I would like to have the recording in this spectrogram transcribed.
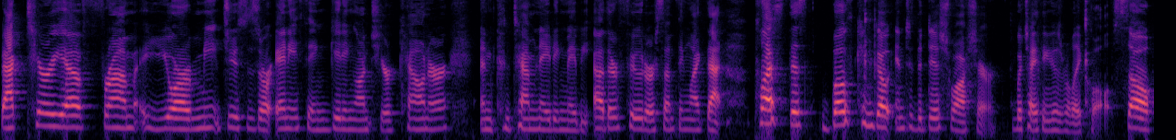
bacteria from your meat juices or anything getting onto your counter and contaminating maybe other food or something like that. Plus this both can go into the dishwasher, which I think is really cool. So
